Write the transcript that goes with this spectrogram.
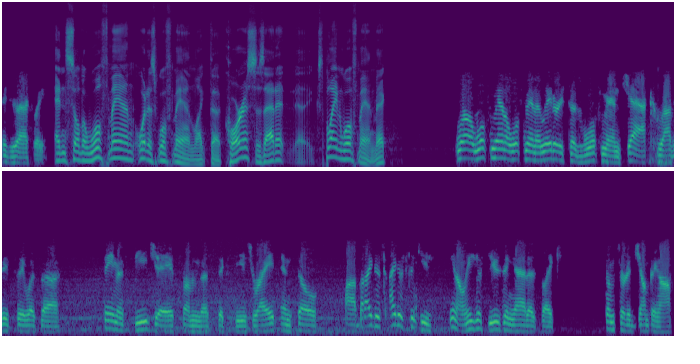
exactly, and so the Wolfman. What is Wolfman like? The chorus is that it? Uh, explain Wolfman, Mick. Well, Wolfman or Wolfman, and later he says Wolfman Jack, who obviously was a famous DJ from the '60s, right? And so, uh, but I just, I just think he's, you know, he's just using that as like some sort of jumping off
